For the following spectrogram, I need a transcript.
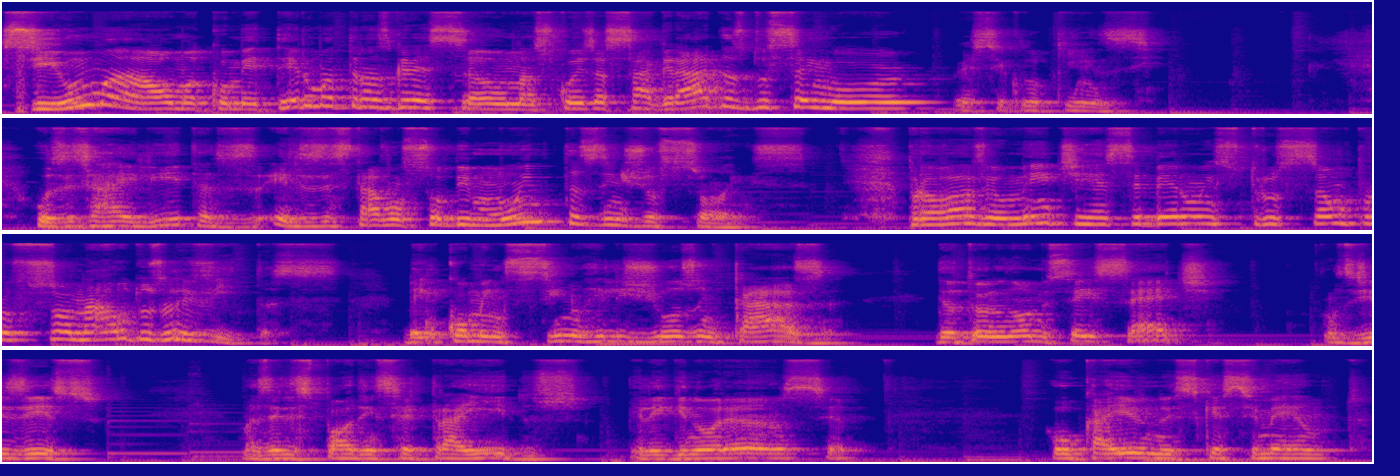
Se uma alma cometer uma transgressão nas coisas sagradas do Senhor, versículo 15. Os israelitas, eles estavam sob muitas injunções Provavelmente receberam instrução profissional dos levitas, bem como ensino religioso em casa. Deuteronômio 6,7 nos diz isso. Mas eles podem ser traídos pela ignorância ou cair no esquecimento,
